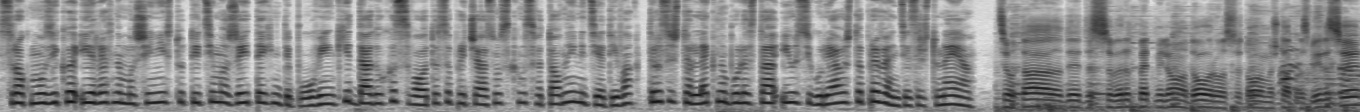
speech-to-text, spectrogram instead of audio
Срок музика и рев на машини стотици мъже и техните половинки дадоха своята съпричастност към световна инициатива, търсеща лек на болестта и осигуряваща превенция срещу нея. Целта е да се съберат 5 милиона долара в световен мащаб, разбира се,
